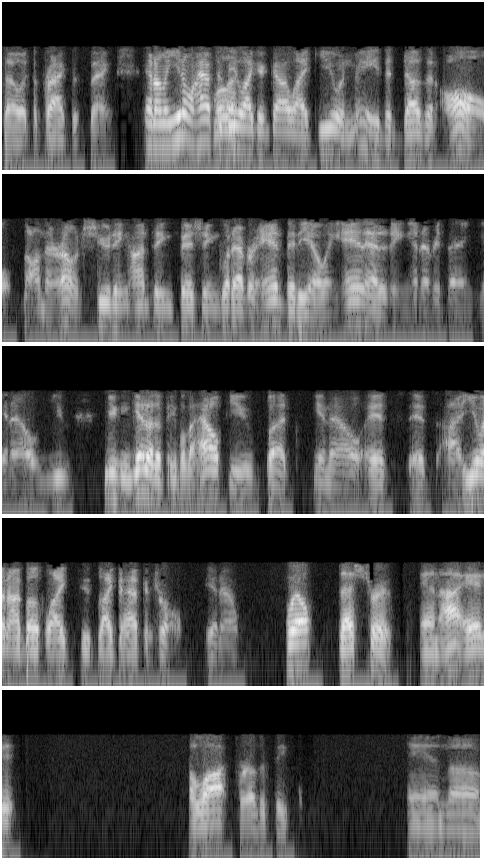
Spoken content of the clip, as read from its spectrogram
So it's a practice thing. And I mean, you don't have to Well, be like a guy like you and me that does it all on their own, shooting, hunting, fishing, whatever, and videoing and editing and everything. You know, you you can get other people to help you, but you know, it's it's uh, you and I both like to like to have control. You know. Well, that's true, and I edit a lot for other people, and uh,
